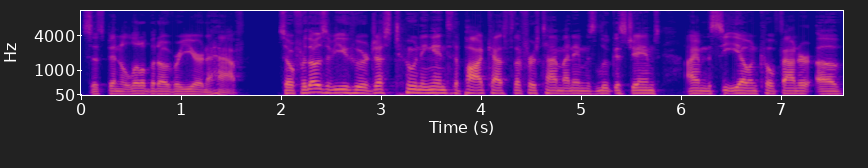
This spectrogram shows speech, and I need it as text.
so it's been a little bit over a year and a half. So, for those of you who are just tuning into the podcast for the first time, my name is Lucas James. I am the CEO and co founder of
